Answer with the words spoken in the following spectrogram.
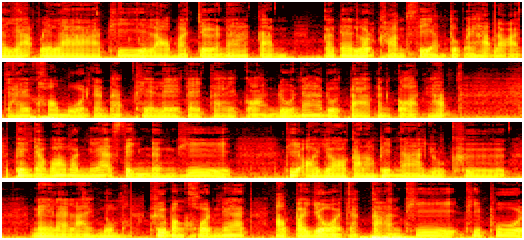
ระยะเวลาที่เรามาเจอหน้ากัน ก็ได้ลดความเสี่ยงถูกไหมครับ เราอาจจะให้ข้อมูลกันแบบ tele ไกลๆก่อนดูหน้าดูตากันก่อนครับ เพียงแต่ว่าวันนี้สิ่งหนึ่งที่ที่ออยกำลังพิจารณาอยู่คือในหลาย ๆ มุม คือบางคนเนี่ยเอาประโยชน์จากการที่ที่พูด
